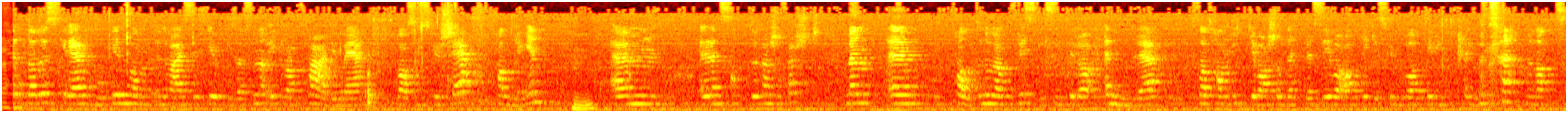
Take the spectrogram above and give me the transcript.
Ja. Da du skrev boken sånn underveis i skriveprosessen og ikke var ferdig med hva som skulle skje, handlingen em, Eller den satte du kanskje først. Men eh, falt det noen gang fristelsen til å endre sånn at han ikke var så depressiv og alt ikke skulle gå til helvete, men at,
